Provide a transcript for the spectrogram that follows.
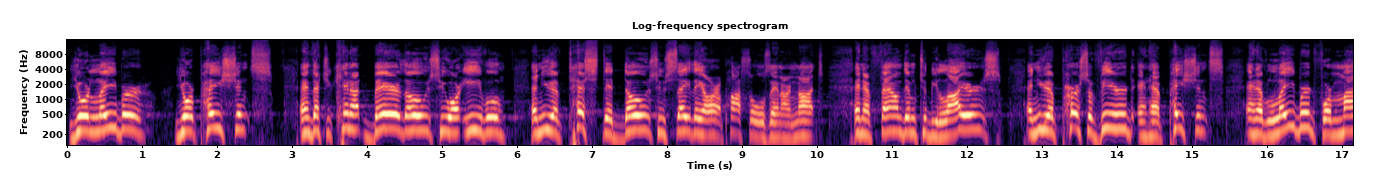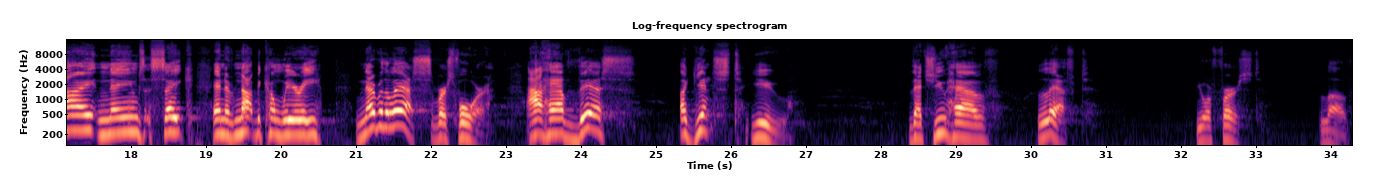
your labor, your patience, and that you cannot bear those who are evil, and you have tested those who say they are apostles and are not, and have found them to be liars. And you have persevered and have patience and have labored for my name's sake and have not become weary. Nevertheless, verse 4 I have this against you that you have left your first love.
